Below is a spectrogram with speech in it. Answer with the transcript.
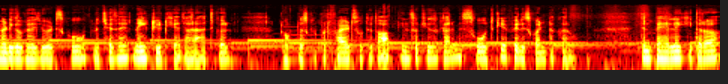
मेडिकल ग्रेजुएट्स को उतने अच्छे से नहीं ट्रीट किया जा रहा है आजकल। डॉक्टर्स के ऊपर फाइट्स होते तो आप इन सब चीज़ों के बारे में सोच के फिर इसको एंटर करो। दिन पहले की तरह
